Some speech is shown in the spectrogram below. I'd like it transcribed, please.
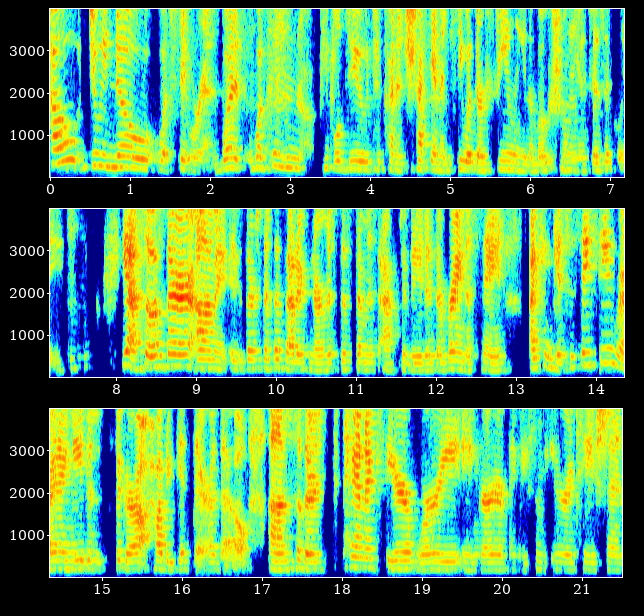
how do we know what state we're in? What what can people do to kind of check in and see what they're feeling emotionally mm-hmm. and physically? Mm-hmm. Yeah, so if their um, their sympathetic nervous system is activated, their brain is saying, "I can get to safety, right? I need to figure out how to get there, though." Um, so there's panic, fear, worry, anger, maybe some irritation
